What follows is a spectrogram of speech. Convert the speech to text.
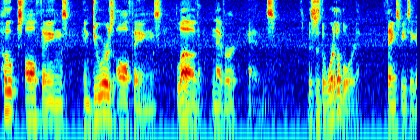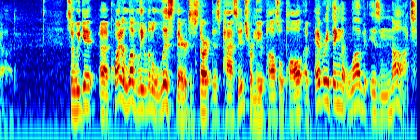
hopes all things, endures all things. Love never ends. This is the word of the Lord. Thanks be to God. So we get uh, quite a lovely little list there to start this passage from the Apostle Paul of everything that love is not.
